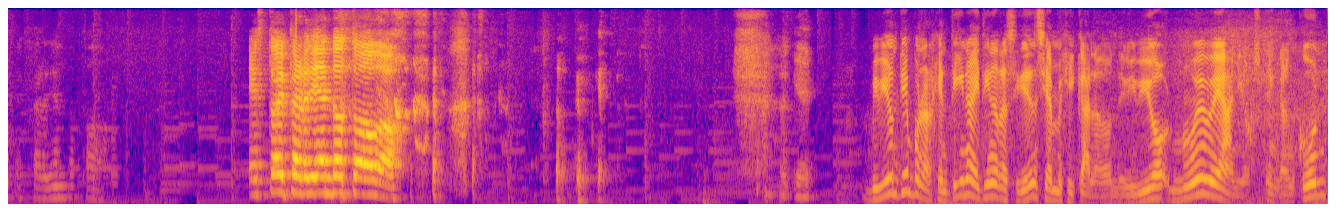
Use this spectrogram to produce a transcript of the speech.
Estoy perdiendo todo. Estoy perdiendo todo. Vivió un tiempo en Argentina y tiene residencia mexicana, donde vivió nueve años en Cancún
